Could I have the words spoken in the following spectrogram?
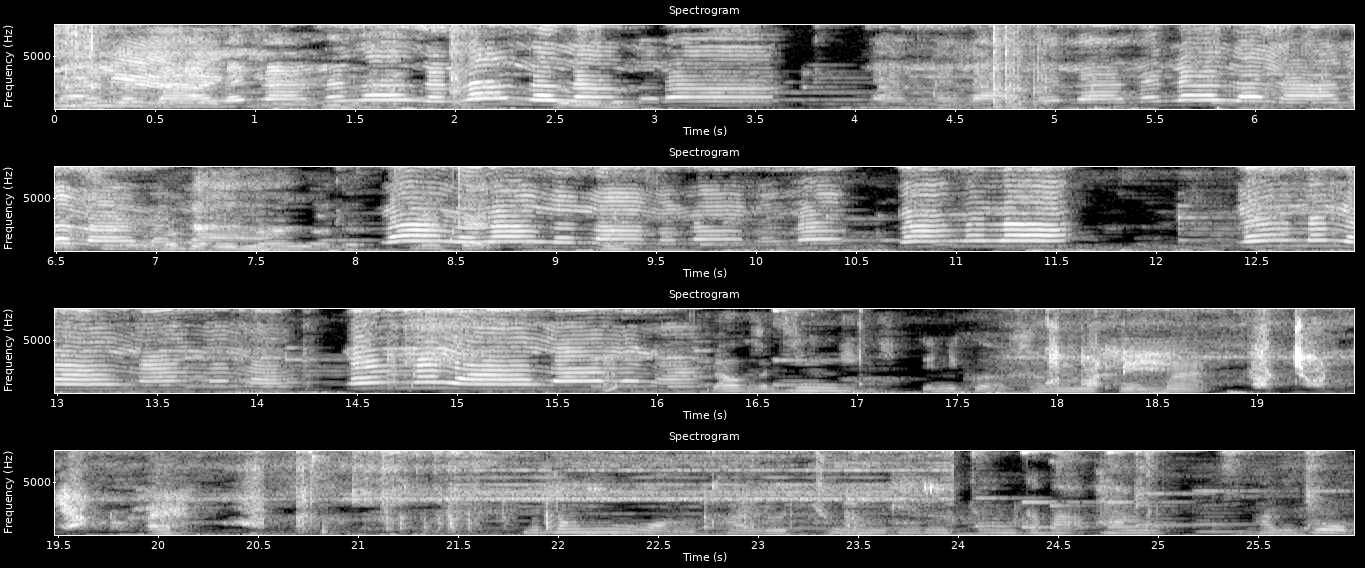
นี่เนี่ยอะไรกินแกเลยไหมโอเคแล้วแกเองนะยาแกแกะเราก็จิ้งกันดีกว่าค่ะมีโคมมากรถชนอย่างรุนแรง ไม่ต้องห่วงค่ะรถชนแค่รถชนกระบะพังพังจบ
